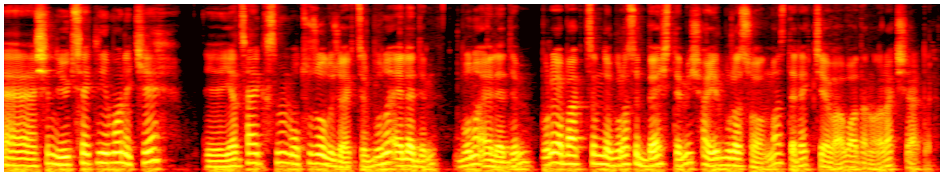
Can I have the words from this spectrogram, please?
Ee, şimdi yüksekliğim 12 e, yatay kısmım 30 olacaktır. Bunu eledim. Bunu eledim. Buraya baktığımda burası 5 demiş. Hayır burası olmaz. Direkt cevabı Adana olarak işaretledim.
